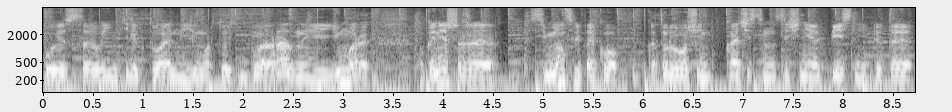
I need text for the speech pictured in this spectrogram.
пояса, интеллектуальный юмор. То есть разные юморы. Ну, конечно же, Семен Слепяков, который очень качественно сочиняет песни, это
